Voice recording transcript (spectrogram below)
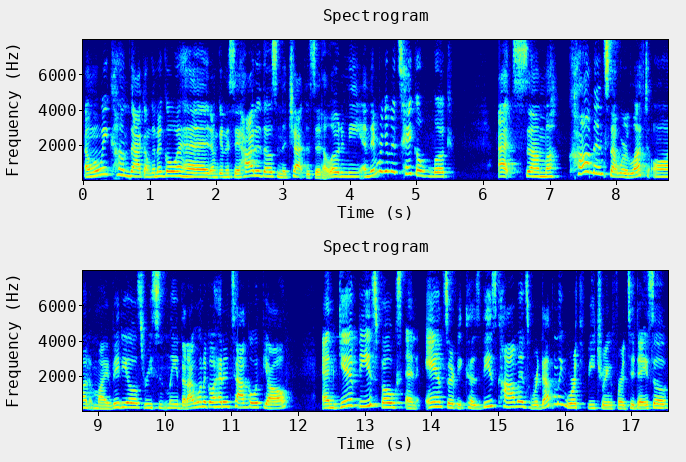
And when we come back, I'm going to go ahead, I'm going to say hi to those in the chat that said hello to me. And then we're going to take a look at some comments that were left on my videos recently that I want to go ahead and tackle with y'all and give these folks an answer because these comments were definitely worth featuring for today. So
